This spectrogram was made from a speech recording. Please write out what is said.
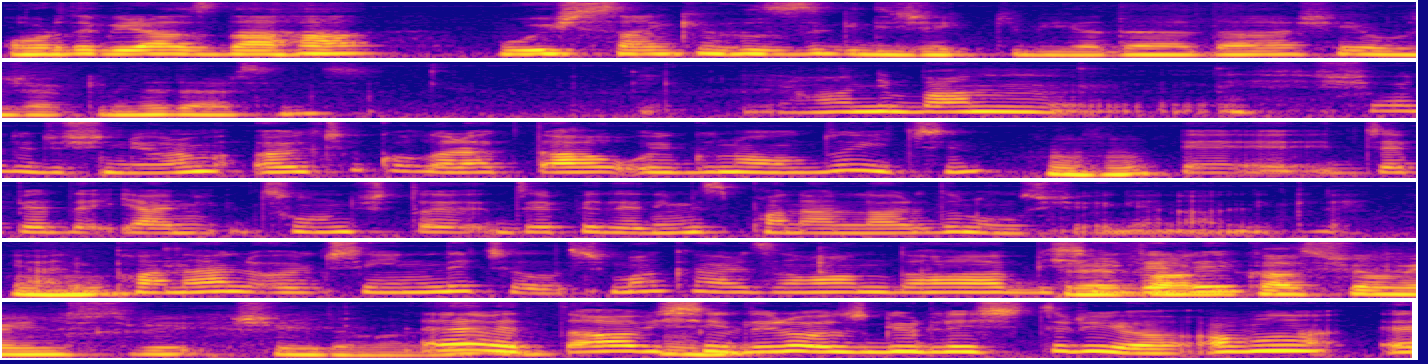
Orada biraz daha bu iş sanki hızlı gidecek gibi ya da daha şey olacak gibi ne dersiniz? Yani ben şöyle düşünüyorum. Ölçek olarak daha uygun olduğu için Hı hı. e, cephede yani sonuçta cephe dediğimiz panellerden oluşuyor genellikle. Yani Hı hı. panel ölçeğinde çalışmak her zaman daha bir şeyleri Prefabrikasyon ve endüstri şey de var. Evet daha bir Hı hı. şeyleri özgürleştiriyor ama e,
